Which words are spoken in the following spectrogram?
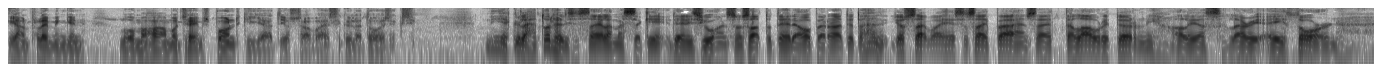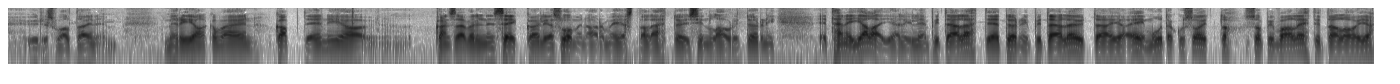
Ian Flemingin luoma hahmo James Bondkin jää jossain vaiheessa kyllä toiseksi. Niin ja kyllähän todellisessa elämässäkin Dennis Johansson saattoi tehdä operaatiota. Hän jossain vaiheessa sai päähänsä, että Lauri Törni alias Larry A. Thorne, Yhdysvaltain merijalkaväen kapteeni ja kansainvälinen seikkailija Suomen armeijasta lähtöisin Lauri Törni, että hänen jalanjäljilleen pitää lähteä ja Törni pitää löytää ja ei muuta kuin soitto sopivaa lehtitaloon ja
